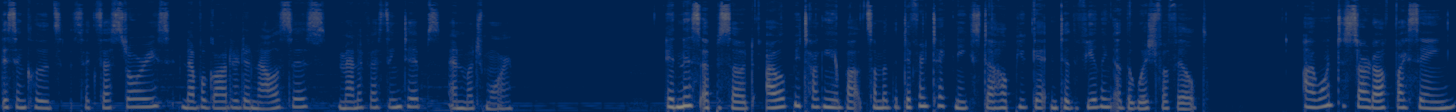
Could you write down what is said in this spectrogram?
This includes success stories, Neville Goddard analysis, manifesting tips, and much more. In this episode, I will be talking about some of the different techniques to help you get into the feeling of the wish fulfilled. I want to start off by saying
